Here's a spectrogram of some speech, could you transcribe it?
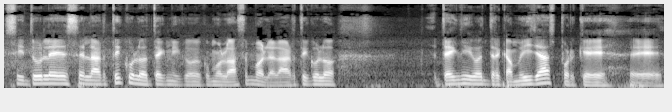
Si tú lees el artículo técnico, como lo hacen, bueno, el artículo técnico entre camillas, porque eh,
